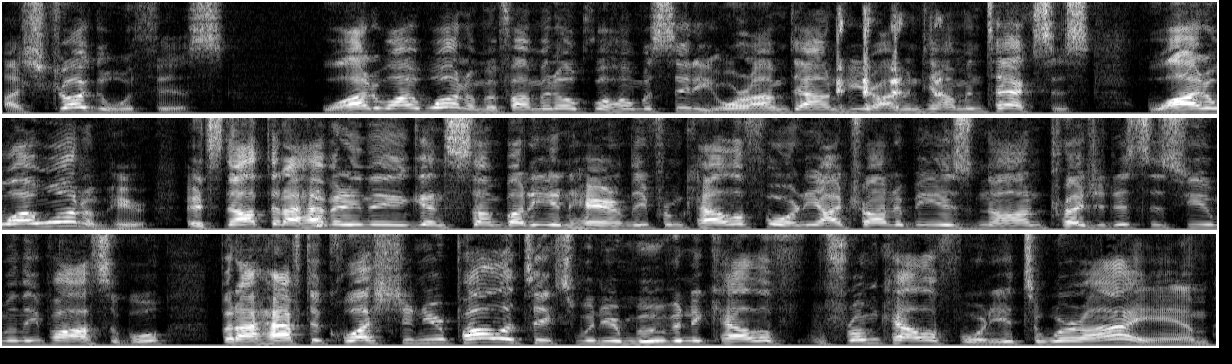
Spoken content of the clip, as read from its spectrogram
I struggle with this. Why do I want them if I'm in Oklahoma City or I'm down here, I'm in, I'm in Texas? Why do I want them here? It's not that I have anything against somebody inherently from California. I try to be as non prejudiced as humanly possible, but I have to question your politics when you're moving to Calif- from California to where I am,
